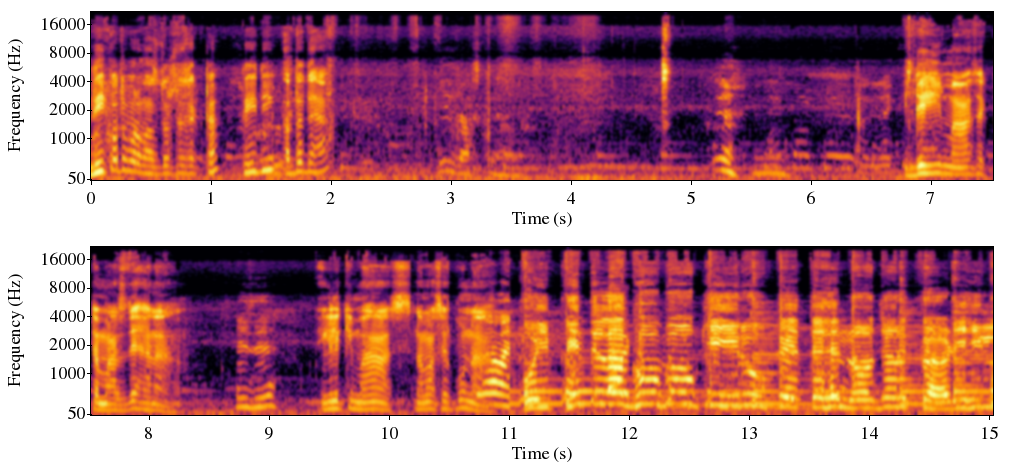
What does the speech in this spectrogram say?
দি কত বড় মাছ ধরছিস একটা দি দি আদা দেখা দেহি মাছ একটা মাছ দেখা না এই যে। এগুলো কি মাছ না মাছের পোনা? ওই পিতলা ঘুঘু কি রূপেতে নজর কাড়িল?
